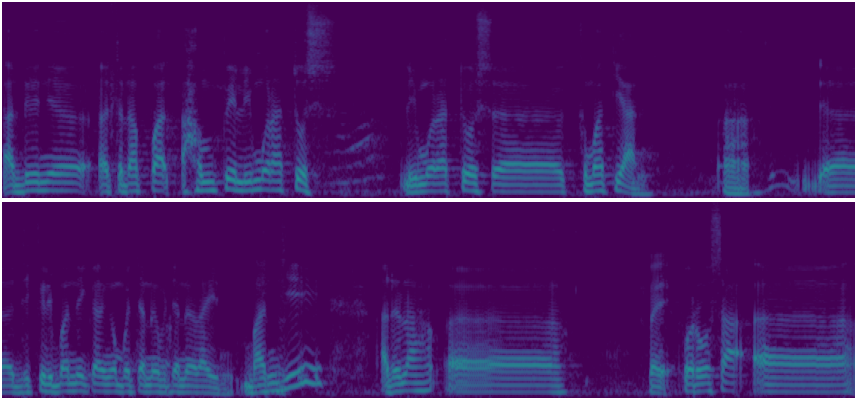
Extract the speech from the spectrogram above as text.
adanya uh, terdapat hampir 500 500 uh, kematian Ha, uh, jika dibandingkan dengan bencana-bencana lain. Banjir adalah uh, Baik. perosak uh,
